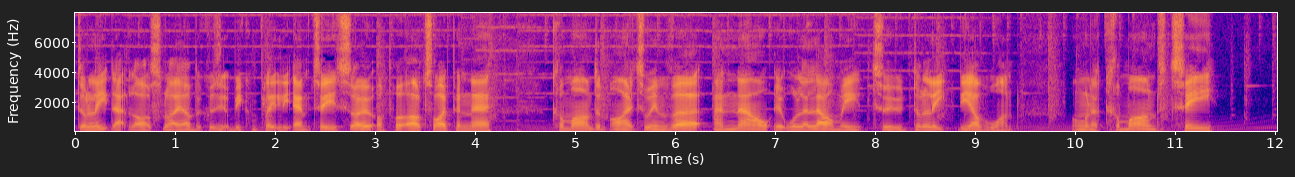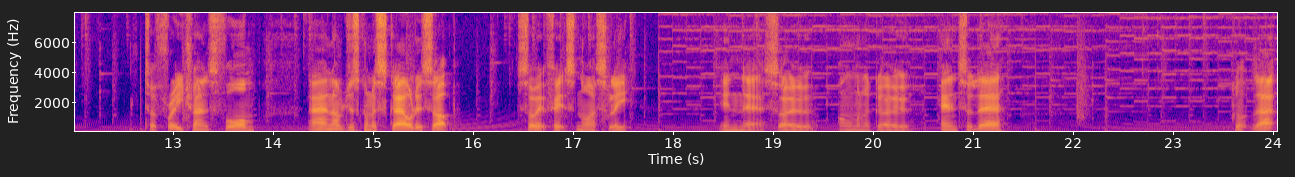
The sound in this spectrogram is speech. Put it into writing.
delete that last layer because it'll be completely empty. So I'll put our type in there command and I to invert and now it will allow me to delete the other one. I'm going to command T to free transform and I'm just going to scale this up so it fits nicely in there. So I'm going to go enter there got that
